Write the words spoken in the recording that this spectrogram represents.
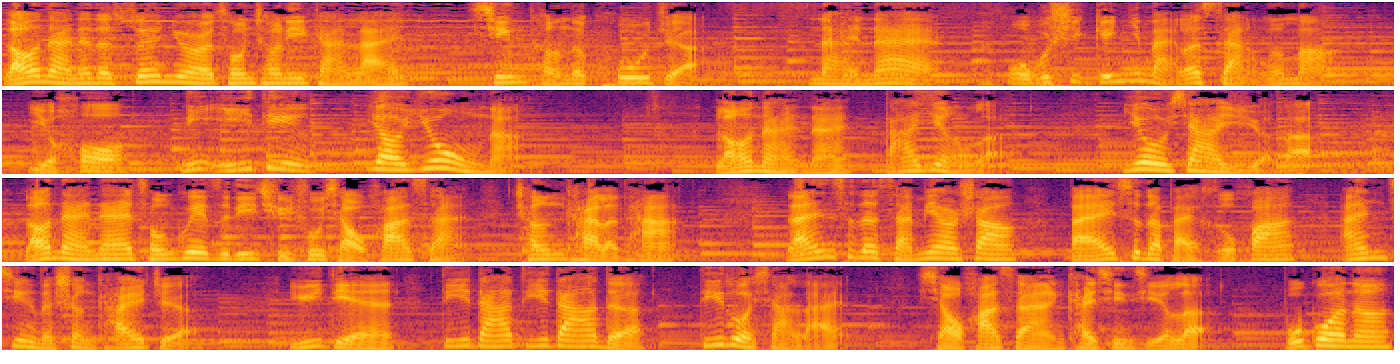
老奶奶的孙女儿从城里赶来，心疼地哭着：“奶奶，我不是给你买了伞了吗？以后您一定要用呢。”老奶奶答应了。又下雨了，老奶奶从柜子里取出小花伞，撑开了它。蓝色的伞面上，白色的百合花安静地盛开着，雨点滴答滴答地滴落下来。小花伞开心极了。不过呢，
